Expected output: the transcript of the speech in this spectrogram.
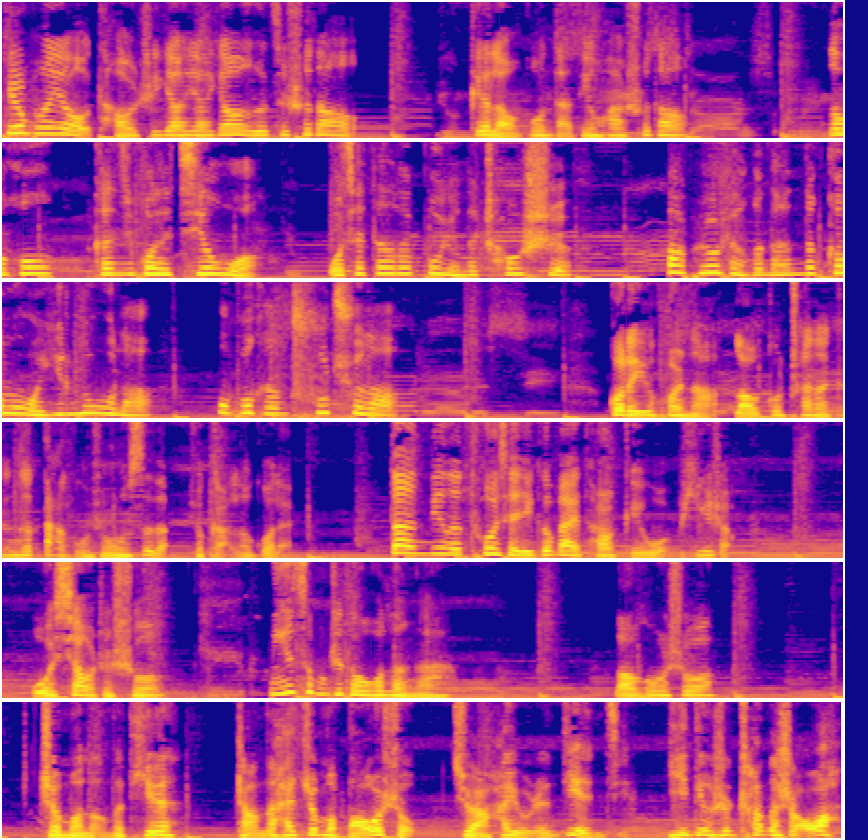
听众朋友，桃之夭夭幺蛾子说道：“给老公打电话说道，老公赶紧过来接我，我在单位不远的超市，外边有两个男的跟了我一路了，我不敢出去了。”过了一会儿呢，老公穿的跟个大狗熊似的就赶了过来，淡定的脱下一个外套给我披上。我笑着说：“你怎么知道我冷啊？”老公说：“这么冷的天，长得还这么保守，居然还有人惦记，一定是穿的少啊。”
